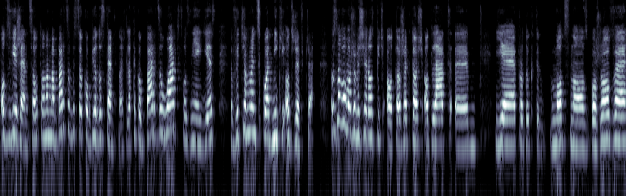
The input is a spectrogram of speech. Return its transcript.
odzwierzęcą, to ona ma bardzo wysoką biodostępność, dlatego bardzo łatwo z niej jest wyciągnąć składniki odżywcze. No znowu możemy się rozbić o to, że ktoś od lat je produkty mocno zbożowe, e,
